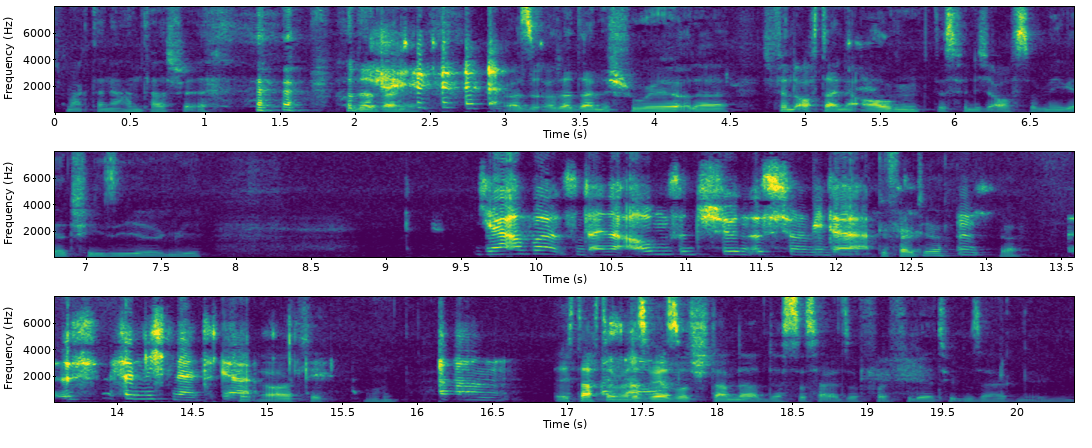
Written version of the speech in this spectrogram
ich mag deine Handtasche oder deine, also, oder deine Schuhe oder ich finde auch deine Augen, das finde ich auch so mega cheesy irgendwie. Ja, aber so deine Augen sind schön, ist schon wieder, Gefällt dir? mm, Ja? finde ich nett, ja. Ah, okay. Mhm. Ähm, Ich dachte immer, das wäre so Standard, dass das halt so voll viele Typen sagen irgendwie.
